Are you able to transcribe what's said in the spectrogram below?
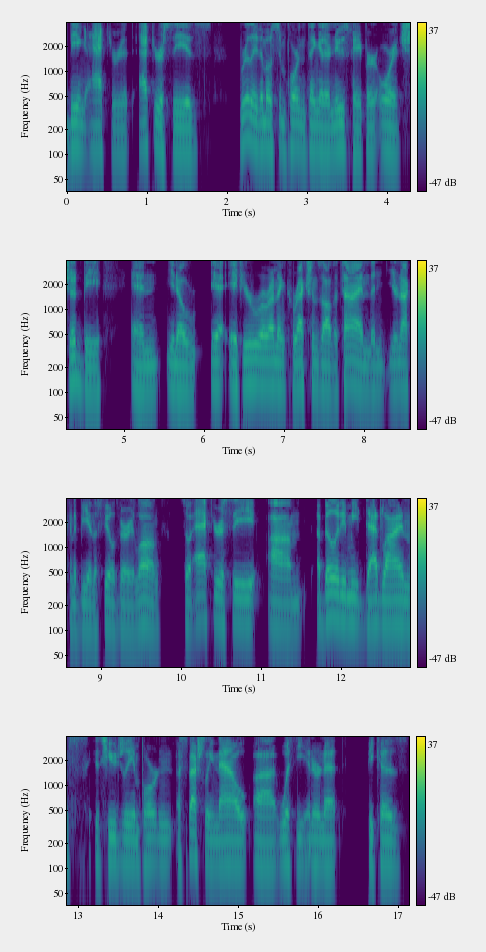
being accurate. Accuracy is really the most important thing in a newspaper, or it should be. And, you know, if you're running corrections all the time, then you're not going to be in the field very long. So accuracy, um, ability to meet deadlines is hugely important, especially now uh, with the internet, because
